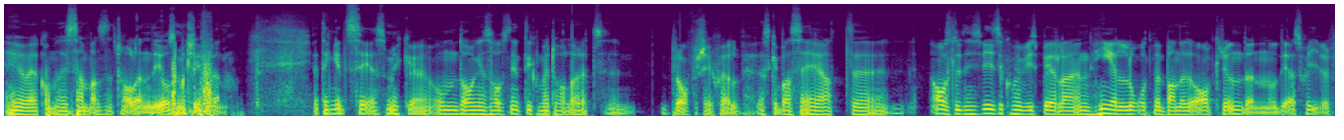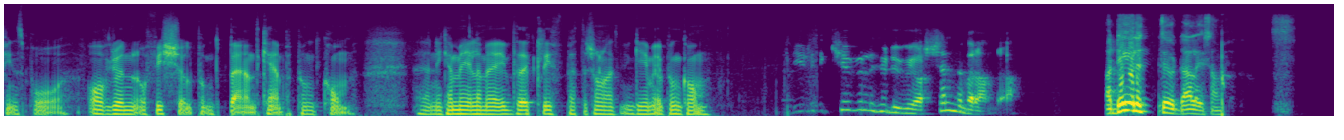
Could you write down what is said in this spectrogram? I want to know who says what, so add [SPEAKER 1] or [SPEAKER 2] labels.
[SPEAKER 1] Hej och välkomna till Sambandscentralen. Det är jag som är Cliffen. Jag tänker inte säga så mycket om dagens avsnitt. Det kommer tala rätt eh, bra för sig själv. Jag ska bara säga att eh, avslutningsvis så kommer vi spela en hel låt med bandet Avgrunden och deras skivor finns på avgrundenofficial.bandcamp.com. Eh, ni kan mejla mig thecliffpettersson.gmail.com
[SPEAKER 2] Det är ju lite kul hur du och jag känner varandra.
[SPEAKER 3] Ja, det är lite udda liksom.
